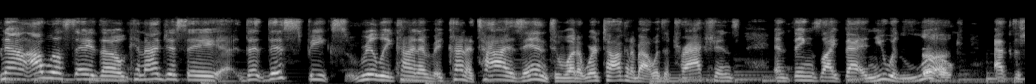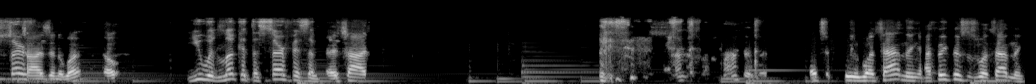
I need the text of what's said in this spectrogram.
now. I will say though, can I just say that this speaks really kind of it kind of ties into what we're talking about with attractions and things like that. And you would look at the surface. Ties into what? Oh, You would look at the surface of. it ties. Basically, what's happening? I think this is what's happening.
